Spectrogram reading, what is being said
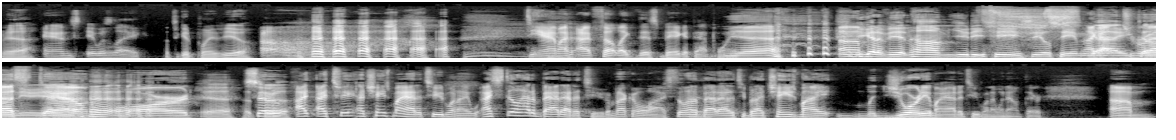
yeah, And it was like, that's a good point of view. ah, damn, I, I felt like this big at that point. yeah, Um, you got a Vietnam UDT SEAL team I guy. got dressed you, down yeah. hard. yeah, so rough. I I, cha- I changed my attitude when I I still had a bad attitude. I'm not gonna lie, I still had a bad attitude, but I changed my majority of my attitude when I went out there. Um,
